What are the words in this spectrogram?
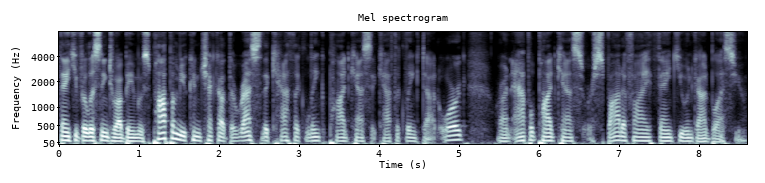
Thank you for listening to Habemus Papam. You can check out the rest of the Catholic Link podcast at catholiclink.org or on Apple Podcasts or Spotify. Thank you and God bless you.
